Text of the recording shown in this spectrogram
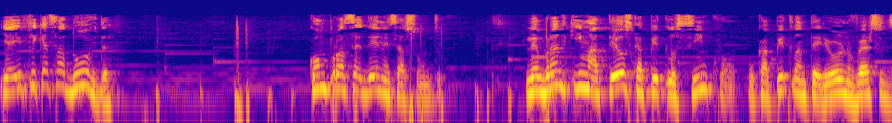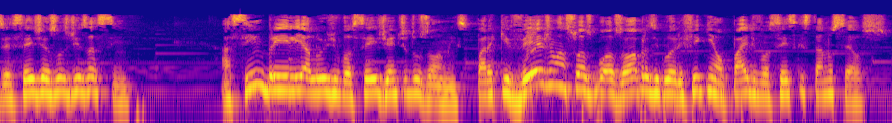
E aí fica essa dúvida: como proceder nesse assunto? Lembrando que em Mateus capítulo 5, o capítulo anterior, no verso 16, Jesus diz assim: Assim brilhe a luz de vocês diante dos homens, para que vejam as suas boas obras e glorifiquem ao Pai de vocês que está nos céus.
